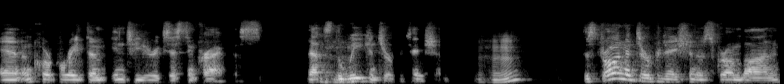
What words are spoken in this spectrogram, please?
and incorporate them into your existing practice that's mm-hmm. the weak interpretation mm-hmm. the strong interpretation of Scrumban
